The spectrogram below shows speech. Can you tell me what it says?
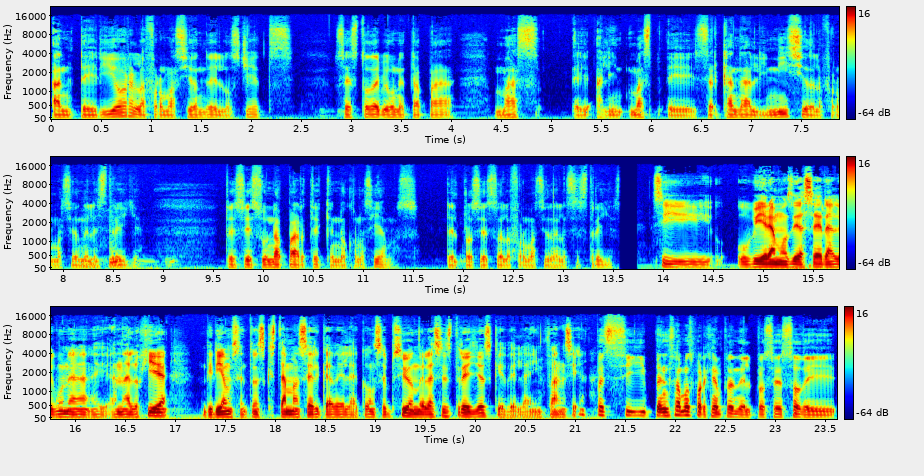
anterior a la formación de los jets. O sea, es todavía una etapa más eh, más eh, cercana al inicio de la formación de la estrella. Entonces es una parte que no conocíamos del proceso de la formación de las estrellas. Si hubiéramos de hacer alguna eh, analogía, diríamos entonces que está más cerca de la concepción de las estrellas que de la infancia. Pues si pensamos, por ejemplo, en el proceso de,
